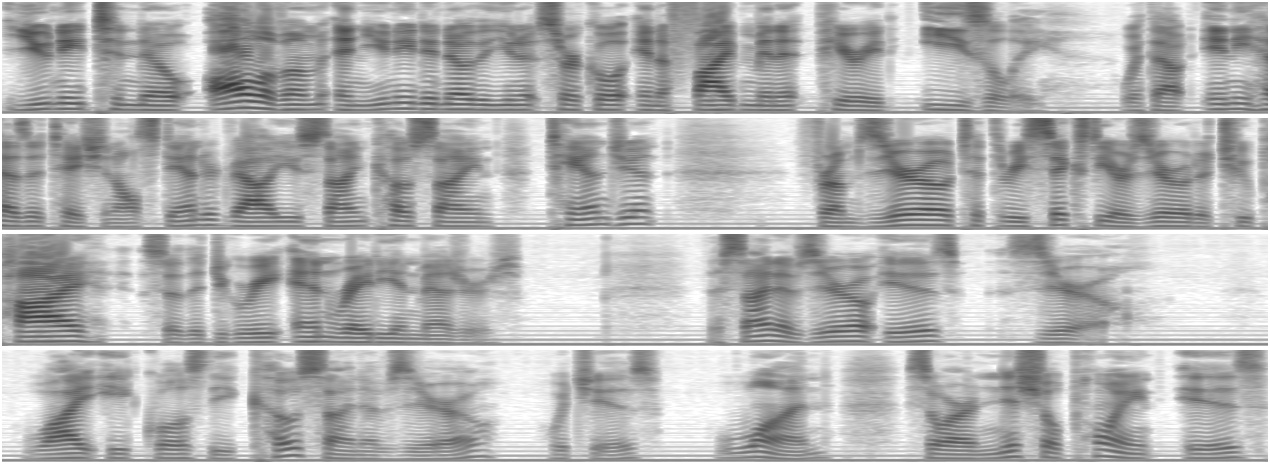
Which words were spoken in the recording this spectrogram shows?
You need to know all of them, and you need to know the unit circle in a five minute period easily without any hesitation. All standard values, sine, cosine, tangent, from 0 to 360 or 0 to 2 pi, so the degree and radian measures. The sine of 0 is 0 y equals the cosine of 0, which is 1. So our initial point is,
